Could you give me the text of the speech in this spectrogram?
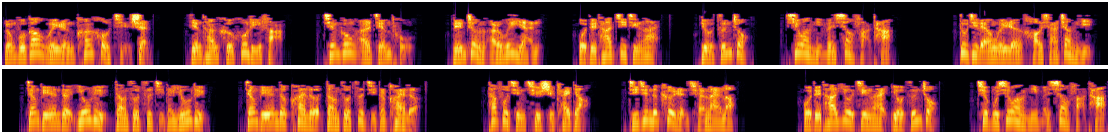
龙伯高为人宽厚谨慎，言谈合乎礼法，谦恭而简朴，廉正而威严。我对他既敬爱又尊重，希望你们效法他。杜季良为人豪侠仗义，将别人的忧虑当做自己的忧虑，将别人的快乐当做自己的快乐。他父亲去世开吊，吉军的客人全来了。我对他又敬爱又尊重，却不希望你们效法他。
